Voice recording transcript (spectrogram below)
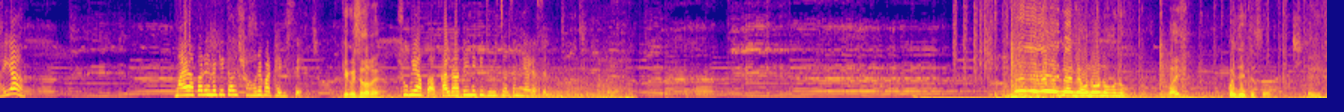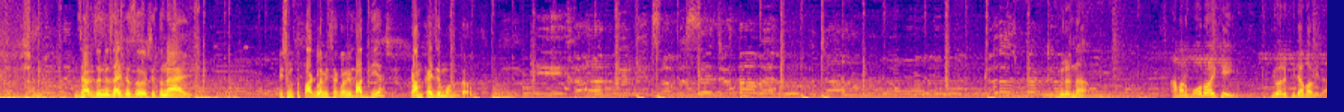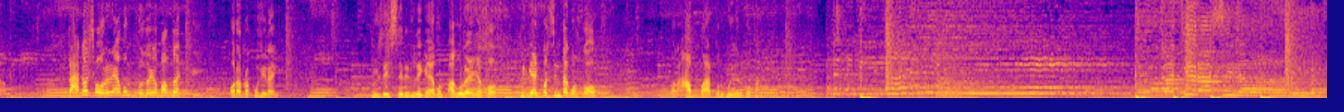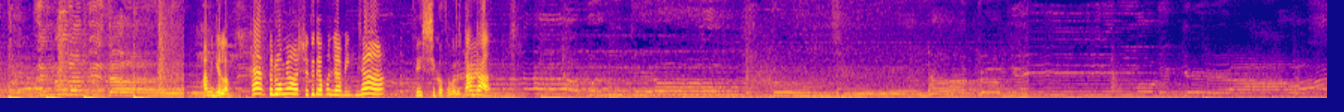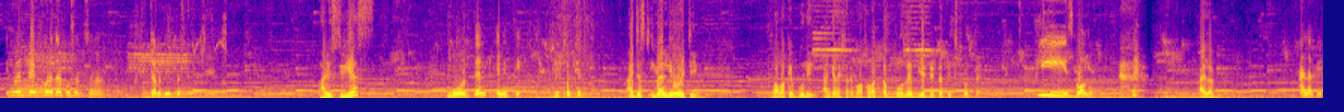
ভাইয়া মায়া আপারে নাকি কাল শহরে পাঠাই দিছে? কি কইছে তবে সুমি আপা কাল রাতেই নাকি জহির চাচা নিয়ে গেছেন। হনো হনো হনো। ভাই। কই যাইতেছো? যার জন্য যাইতেছো সে তো নাই। এই সমস্ত পাগলামি সাগলামি বাদ দিয়ে কাম কাজে মন দাও। বুঝলেন না? আমার মনে হয় কি তুই আর ফিরে পাবি না। ঢাকা শহরের এমন কোনো জায়গা বাদ রাখবি ওর আমরা খুঁজি নাই। তুই যে শরীর লেগে এমন পাগল হয়ে গেছ তুই কি একবার চিন্তা করছ? তার আব্বা তোর বইয়ের কথা। আমি গেলাম। হ্যাঁ তো রোমিও আসছে, তুই তো এখন যাবি। যা। বেশি কথা বলে। টাটা। এভাবে প্রেম করে তার পোষাচ্ছে না। চলো বিয়ে করতে are you serious more than anything I just eagerly waiting বাবাকে বলি আঙ্কেলের সাথে কথাবার্তা বলে বিয়ের ডেটটা ফিক্সড করতে। প্লিজ বলো। I love you I love you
